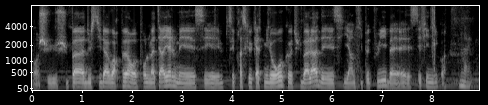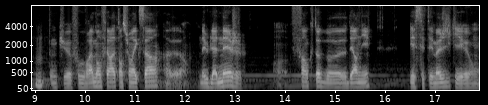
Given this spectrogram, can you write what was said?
Bon, je, je suis pas du style à avoir peur pour le matériel, mais c'est presque 4000 euros que tu balades et s'il y a un petit peu de pluie, ben, c'est fini. Quoi. Mm. Donc, il faut vraiment faire attention avec ça. on a eu de la neige fin octobre dernier et c'était magique et on...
